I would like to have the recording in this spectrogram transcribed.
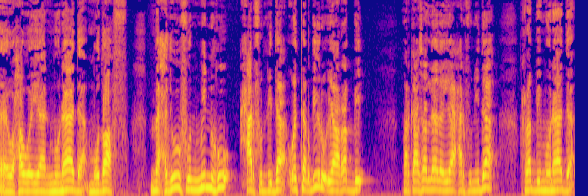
eh, waxaa weeyaan munaada mudaaf maxduufu minhu xarfu nida wataqdiiru yaa rabbi. Markaasaad leedahay yaa xarfu nidaa rabbi munaada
